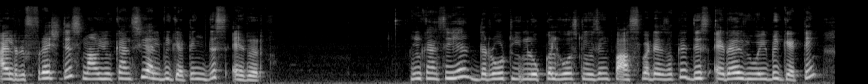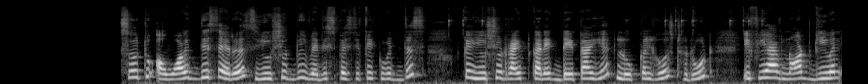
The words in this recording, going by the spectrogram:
I'll refresh this. Now you can see I'll be getting this error. You can see here the root localhost using password is okay this error you will be getting so to avoid these errors, you should be very specific with this. Okay, you should write correct data here, localhost root. If you have not given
